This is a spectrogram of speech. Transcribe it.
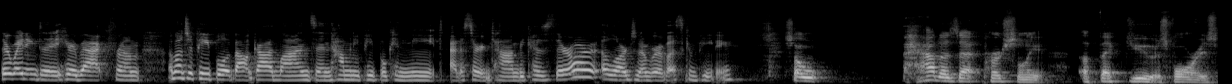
They're waiting to hear back from a bunch of people about guidelines and how many people can meet at a certain time because there are a large number of us competing. so, how does that personally affect you as far as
